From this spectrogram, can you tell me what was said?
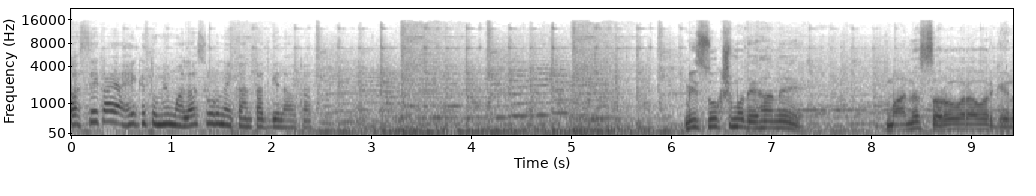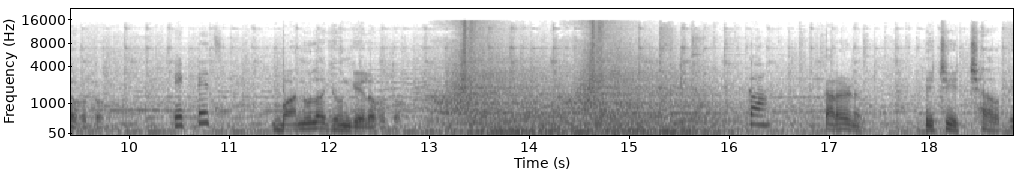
असे काय आहे की तुम्ही मला सोडून एकांतात गेला होतात मी सूक्ष्म देहाने मानस सरोवरावर गेलो होतो. एकटेच? बानूला घेऊन गेलो होतो. का? कारण तिची इच्छा होती.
